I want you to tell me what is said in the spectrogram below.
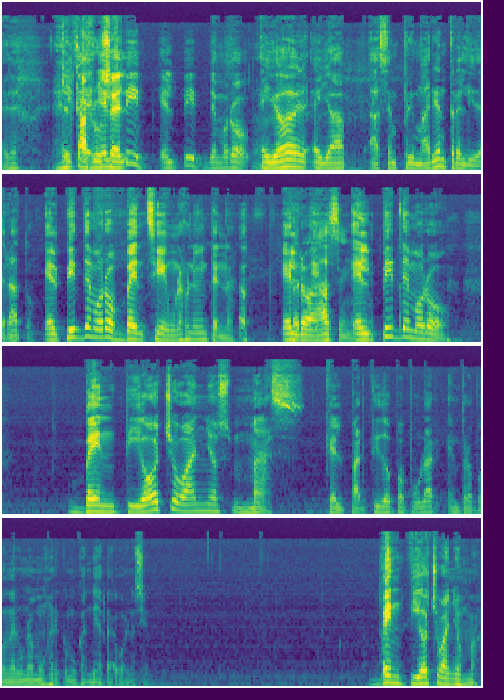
es, el, carrusel. El, PIB, el PIB demoró. Ellos, ellos hacen primaria entre el liderato. El PIB demoró, 20, sí, en una reunión interna. El, Pero hacen. El PIB demoró 28 años más que el Partido Popular en proponer una mujer como candidata a gobernación. 28 años más.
